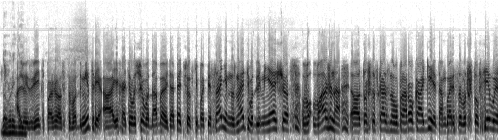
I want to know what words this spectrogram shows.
Добрый день. Алло, извините, пожалуйста. Вот, Дмитрий, а я хотел еще вот добавить, опять все-таки по Писаниям, но знаете, вот для меня еще важно э, то, что сказано у пророка Агея, там говорится, вот что все вы э,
